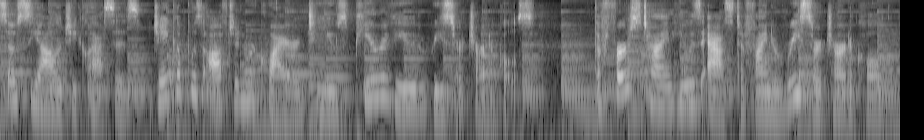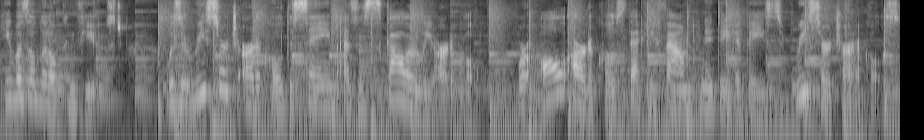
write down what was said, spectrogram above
sociology classes, Jacob was often required to use peer reviewed research articles. The first time he was asked to find a research article, he was a little confused. Was a research article the same as a scholarly article? Were all articles that he found in a database research articles?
